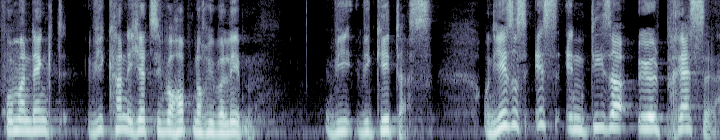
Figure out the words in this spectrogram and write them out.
wo man denkt, wie kann ich jetzt überhaupt noch überleben? Wie, wie geht das? Und Jesus ist in dieser Ölpresse.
